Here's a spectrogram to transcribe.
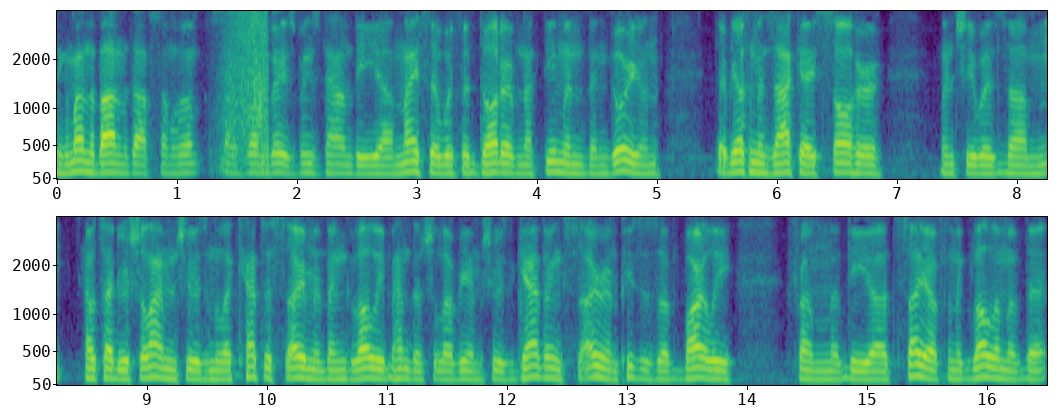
the Gemara on the bottom of the Daf Samachon Beis brings down the uh, Maisa with the daughter of Nakdimon ben Gurion. Rabbi Yochanan Zakkai saw her when she was um, outside Yerushalayim and she was Melekata Sayrim ben Glali Behemdan Shalavim. She was gathering Sayrim pieces of barley from the uh, tsaya, from the glalim of the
